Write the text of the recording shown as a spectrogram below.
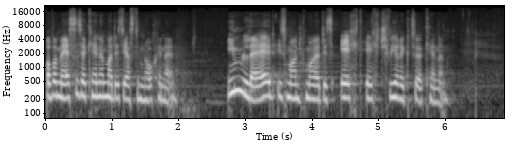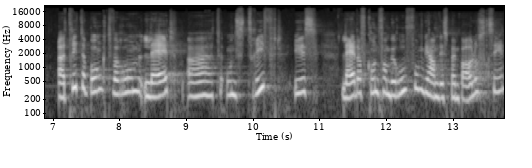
Aber meistens erkennen wir das erst im Nachhinein. Im Leid ist manchmal das echt, echt schwierig zu erkennen. Ein dritter Punkt, warum Leid äh, uns trifft, ist Leid aufgrund von Berufung. Wir haben das beim Paulus gesehen.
